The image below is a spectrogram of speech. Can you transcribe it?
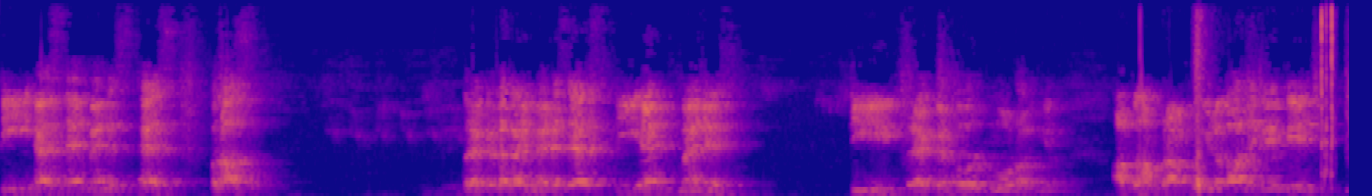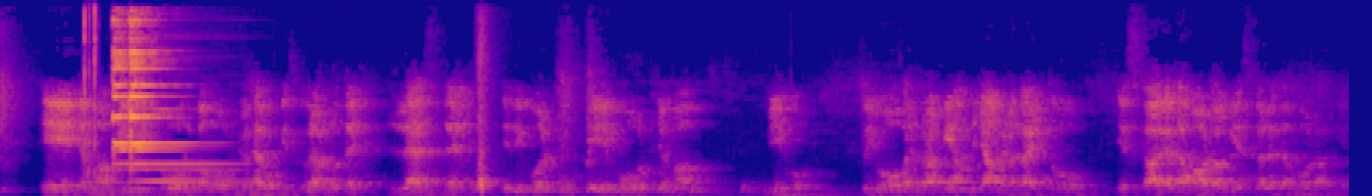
T S N minus S plus bracket लगाई minus S T N minus T bracket और मोड आ गया अब हम प्राप्त भी लगा लेंगे कि ए जमा बी होल का मोड जो है वो किसके बराबर होता है? Less than is equal to A mod जमा बी मोड तो वाली प्राप्ति हमने यहाँ पे लगाई तो इसका अलहदा मोड आ गया इसका अलहदा मोड आ गया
